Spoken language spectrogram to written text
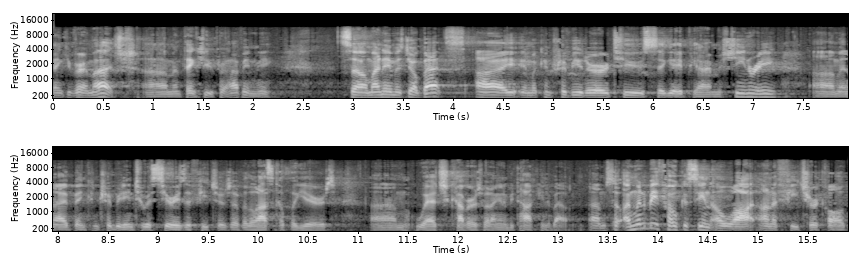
Thank you very much, um, and thank you for having me. So my name is Joe Betz. I am a contributor to SIG API Machinery, um, and I've been contributing to a series of features over the last couple years, um, which covers what I'm going to be talking about. Um, so I'm going to be focusing a lot on a feature called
